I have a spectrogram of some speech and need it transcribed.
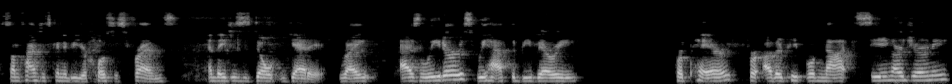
Sometimes it's going to be your closest friends and they just don't get it, right? As leaders, we have to be very prepared for other people not seeing our journey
